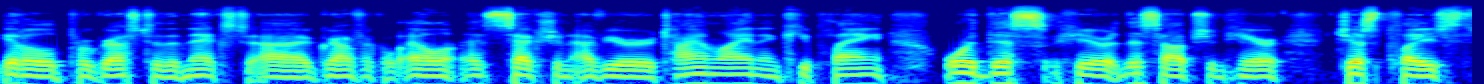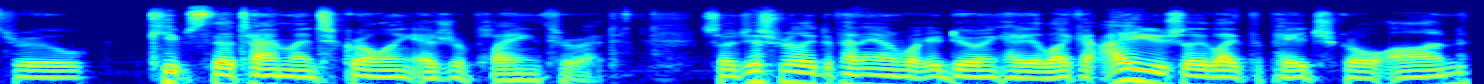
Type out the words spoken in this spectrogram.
It'll progress to the next uh, graphical uh, section of your timeline and keep playing. Or this here, this option here, just plays through, keeps the timeline scrolling as you're playing through it. So just really depending on what you're doing, how you like it. I usually like the page scroll on,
